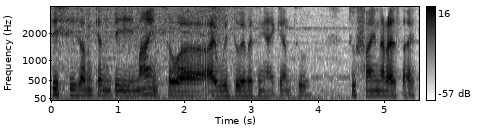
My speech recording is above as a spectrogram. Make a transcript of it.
this season can be mine. So uh, I will do everything I can to to finalize that.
